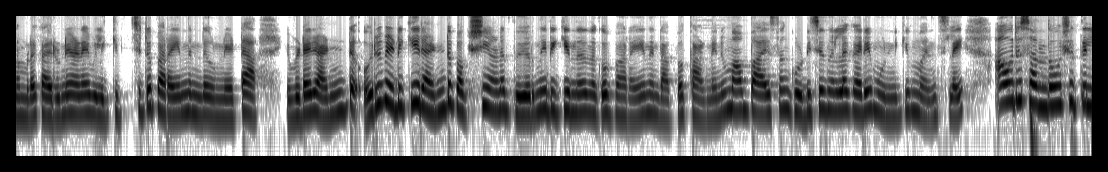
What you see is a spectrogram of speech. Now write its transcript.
നമ്മുടെ കരുണയാണെ വിളിച്ചിട്ട് പറയുന്നുണ്ട് ഉണ്ണിയേട്ടാ ഇവിടെ രണ്ട് ഒരു വെടിക്ക് രണ്ട് പക്ഷിയാണ് തീർന്നിരിക്കുന്നത് എന്നൊക്കെ പറയുന്നുണ്ട്. അപ്പോൾ കണ്ണനും ആ പായസം കുടിച്ചെന്നുള്ള കാര്യം ഉണ്ണിക്കും മനസ്സിലായി. ആ ഒരു സന്തോഷത്തിൽ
